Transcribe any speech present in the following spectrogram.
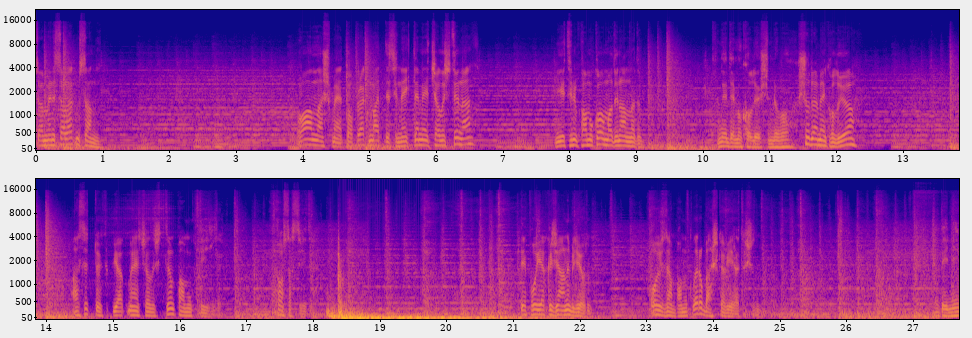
Sen beni salak mı sandın? O anlaşmaya toprak maddesini eklemeye çalıştığın an niyetinin pamuk olmadığını anladım. Ne demek oluyor şimdi bu? Şu demek oluyor. Asit döküp yakmaya çalıştığım pamuk değildi. Postasıydı. Depoyu yakacağını biliyordum. O yüzden pamukları başka bir yere taşıdım. Beni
